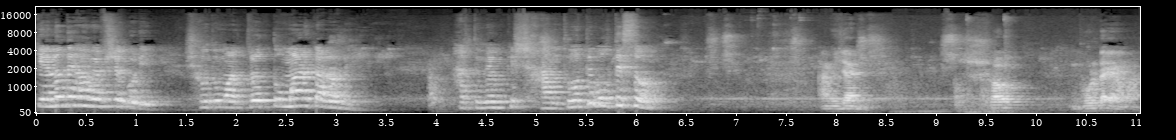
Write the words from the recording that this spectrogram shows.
কেন দেহ ব্যবসা করি? শুধুমাত্র তোমার কারণে। আর তুমি আমাকে শান্ত হতে বলতেছো? আমি জানি সব ভুলটাই আমার।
